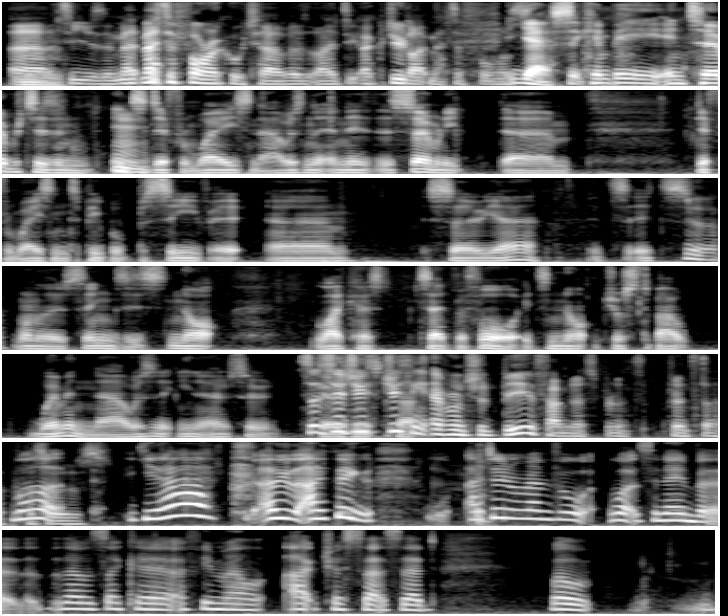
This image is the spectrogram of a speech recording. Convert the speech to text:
Uh, Mm. To use a me- metaphorical term, I do, I do like metaphors. yes, it can be interpreted in, into Mm. different ways now, isn't it? And it, there's so many um, different ways into people perceive it. Um, so yeah, it's it's Yeah. one of those things. It's not like I said before. It's not just about women now, is it? You know, so. So, so do you, do you think everyone should be a feminist, Brin- Brinta? Well, suppose? Yeah, I, I think I don't remember what's her name, but there was like a, a female actress that said, "Well,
